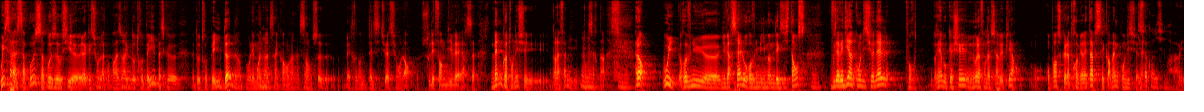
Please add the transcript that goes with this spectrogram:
oui, ça, pose, ça pose aussi euh, la question de la comparaison avec d'autres pays, parce que d'autres pays donnent hein, pour les moins de 25 ans, hein, sans se mettre dans de telles situations, alors sous des formes diverses, même quand on est chez, dans la famille, pour mhm. certains. Mhm. Alors oui, revenu euh, universel ou revenu minimum d'existence, mhm. vous avez dit inconditionnel, pour rien vous cacher, nous, la Fondation Abbé Pierre, on pense que la première étape, c'est quand même conditionnel. soit conditionnel. Ah, bah oui.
